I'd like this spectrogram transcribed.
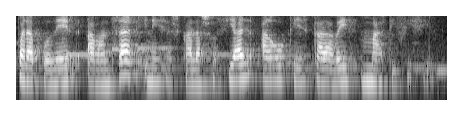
para poder avanzar en esa escala social, algo que es cada vez más difícil.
